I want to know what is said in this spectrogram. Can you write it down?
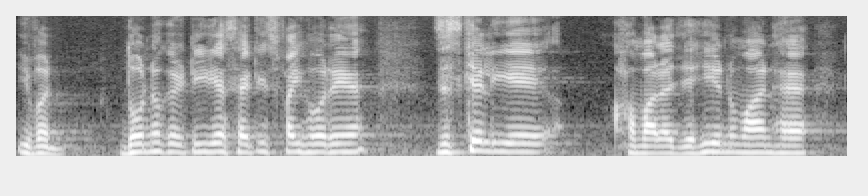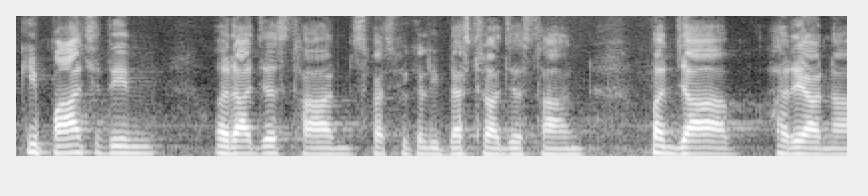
इवन दोनों क्राइटेरिया सेटिस्फाई हो रहे हैं, जिसके लिए हमारा यही अनुमान है कि पाँच दिन राजस्थान स्पेसिफिकली वेस्ट राजस्थान पंजाब हरियाणा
